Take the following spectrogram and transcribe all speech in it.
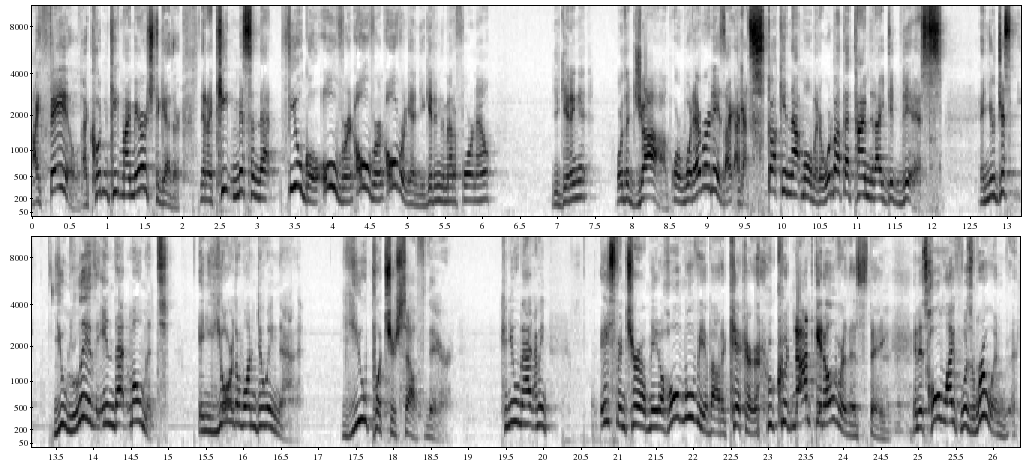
I failed. I couldn't keep my marriage together. And I keep missing that field goal over and over and over again. You getting the metaphor now? You getting it? Or the job, or whatever it is. I, I got stuck in that moment. Or what about that time that I did this? And you're just, you live in that moment. And you're the one doing that. You put yourself there. Can you imagine? I mean, Ace Ventura made a whole movie about a kicker who could not get over this thing. And his whole life was ruined.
